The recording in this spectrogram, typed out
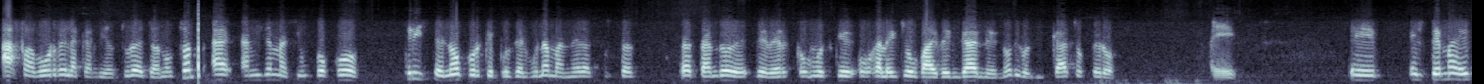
a favor de la candidatura de Donald Trump. A, a mí se me hacía un poco triste, ¿no? Porque pues de alguna manera tú estás tratando de, ver cómo es que ojalá Joe Biden gane, no digo en mi caso, pero eh, eh, el tema es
